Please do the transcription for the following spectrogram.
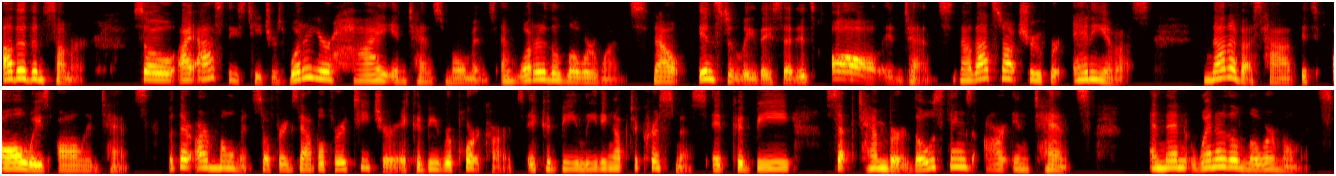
other than summer. So I asked these teachers, what are your high intense moments and what are the lower ones? Now, instantly they said it's all intense. Now, that's not true for any of us. None of us have, it's always all intense, but there are moments. So, for example, for a teacher, it could be report cards, it could be leading up to Christmas, it could be September. Those things are intense. And then when are the lower moments?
